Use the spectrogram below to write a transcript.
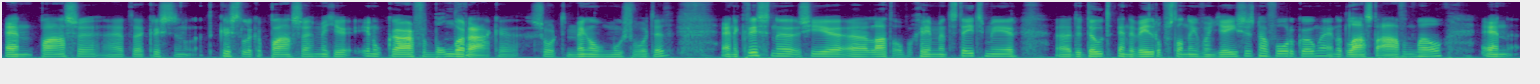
en Pasen, het, uh, christen, het, christelijke Pasen, met je in elkaar verbonden raken. Een soort mengelmoes wordt het. En de christenen zie je uh, laten op een gegeven moment steeds meer uh, de dood en de wederopstanding van Jezus naar voren komen. En dat laatste avondmaal. En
